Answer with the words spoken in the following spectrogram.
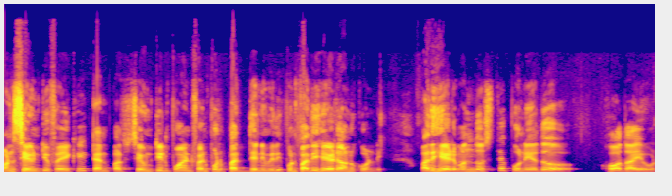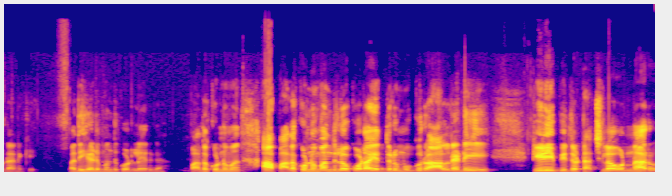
వన్ సెవెంటీ ఫైవ్కి ten percent seventeen point five పోనీ పద్దెనిమిది పోనీ పదిహేడు అనుకోండి. పదిహేడు మంది వస్తే పోనీ ఏదో హోదా ఇవ్వడానికి. పదిహేడు మంది కూడా లేరుగా? పదకొండు మంది ఆ పదకొండు మందిలో కూడా ఇద్దరు ముగ్గురు ఆల్రెడీ టీడీపీతో టచ్లో ఉన్నారు.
